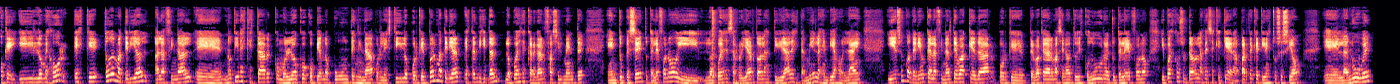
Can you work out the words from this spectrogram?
Ok, y lo mejor es que todo el material a la final eh, no tienes que estar como loco copiando apuntes ni nada por el estilo, porque todo el material está en digital, lo puedes descargar fácilmente en tu PC, en tu teléfono y lo puedes desarrollar todas las actividades y también las envías online y es un contenido que al final te va a quedar porque te va a quedar almacenado en tu disco duro, en tu teléfono y puedes consultarlo las veces que quieras. Aparte que tienes tu sesión en la nube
